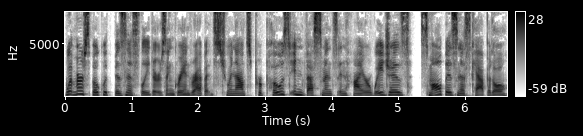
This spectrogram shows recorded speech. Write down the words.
Whitmer spoke with business leaders in Grand Rapids to announce proposed investments in higher wages, small business capital,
